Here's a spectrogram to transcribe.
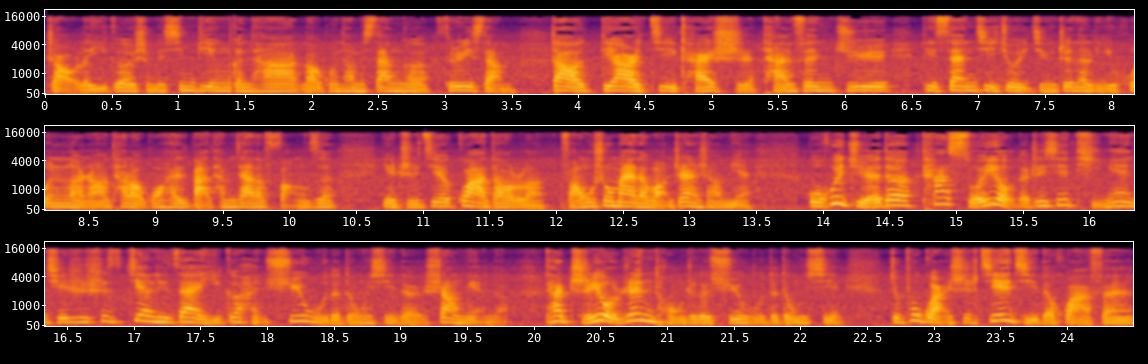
找了一个什么新兵跟她老公他们三个 threesome。到第二季开始谈分居，第三季就已经真的离婚了。然后她老公还把他们家的房子也直接挂到了房屋售卖的网站上面。我会觉得他所有的这些体面其实是建立在一个很虚无的东西的上面的。他只有认同这个虚无的东西，就不管是阶级的划分，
